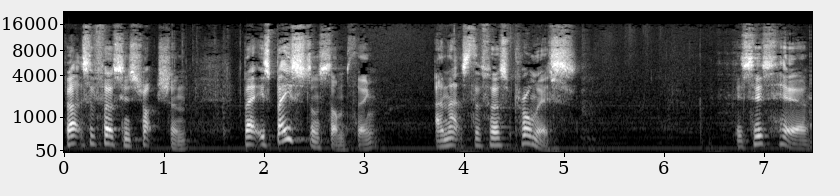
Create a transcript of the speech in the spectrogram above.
That's the first instruction. But it's based on something, and that's the first promise. It says here,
